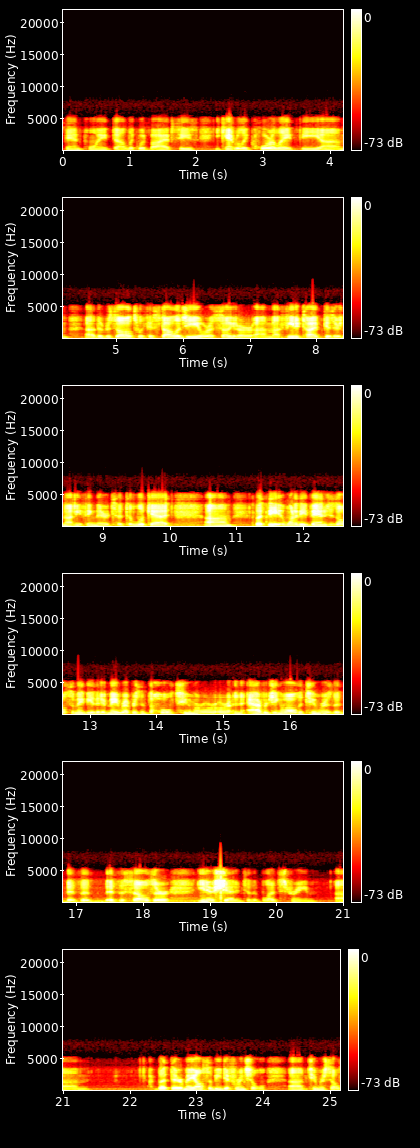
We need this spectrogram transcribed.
standpoint, uh, liquid biopsies, you can't really correlate the um, uh, the results with histology or a cellular um, phenotype because there's not anything there to, to look at. Um, but the one of the advantages also may be that it may represent the whole tumor or, or an averaging of all the tumors as the, as the as the cells are, you know, shed into the bloodstream. Um, but there may also be differential um, tumor cell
